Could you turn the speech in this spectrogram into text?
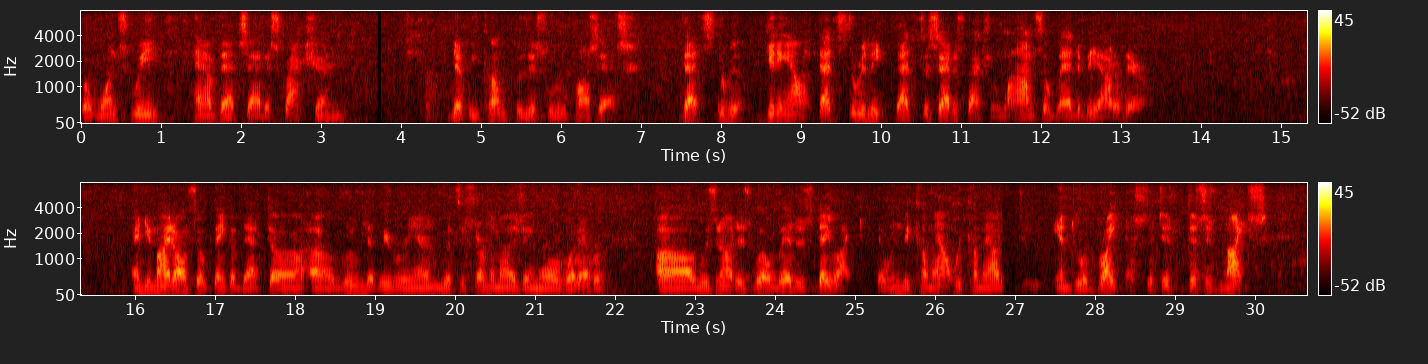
But once we have that satisfaction that we come through this little process, that's the getting out. That's the relief. That's the satisfaction. Wow, I'm so glad to be out of there. And you might also think of that uh, uh, room that we were in with the sermonizing or whatever uh, was not as well lit as daylight. That when we come out, we come out into, into a brightness that this, this is nice.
